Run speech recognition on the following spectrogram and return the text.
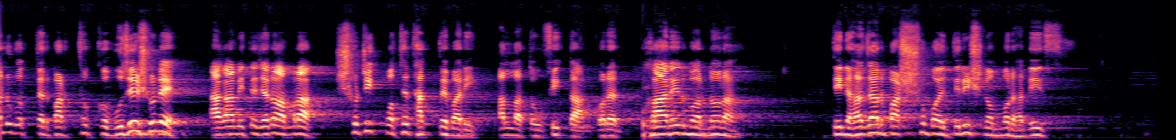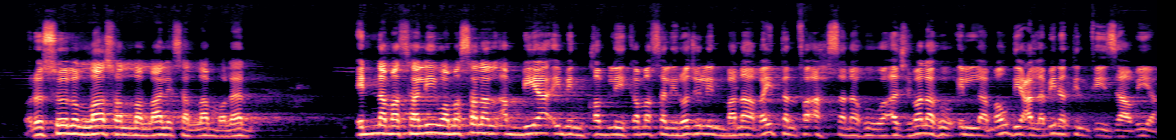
আনুগত্যের পার্থক্য বুঝে শুনে আগামীতে যেন আমরা সঠিক পথে থাকতে পারি। আল্লাহ তৌফিক দান করেন। বুখারির বর্ণনা, তিন হাজার পাঁচশো পঁয়ত্রিশ নম্বর হাদিস। রসুল্লাহ সাল্লাহ আলি সাল্লাম বলেন, ইন্না মাসালি ওয়া মাসালাল আম্বিয়া ইমিন কবলি কামাসালি রজুলিন বানা বাইতান ফা আহসানাহু ওয়া আজমালাহু ইল্লা মাউদি আলাবিনাতিন ফি জাবিয়া।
